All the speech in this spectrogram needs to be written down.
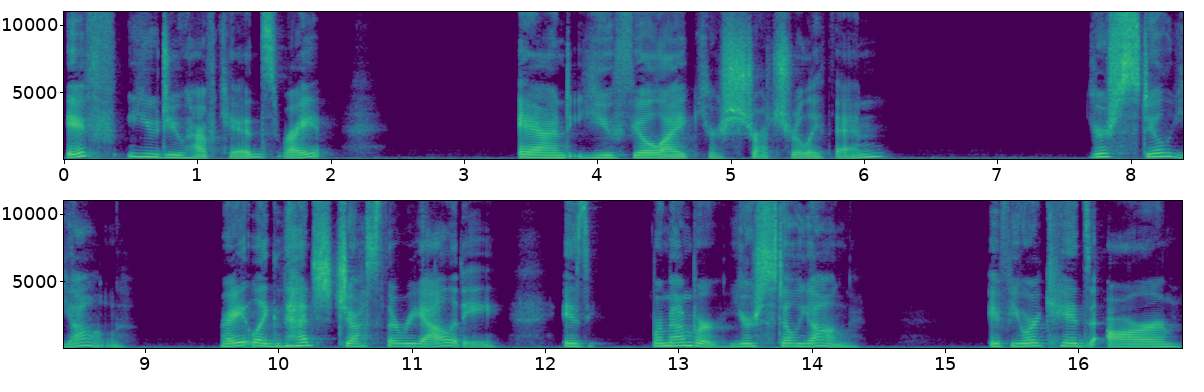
if you do have kids, right? And you feel like you're stretched really thin, you're still young, right? Like that's just the reality is remember, you're still young. If your kids are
